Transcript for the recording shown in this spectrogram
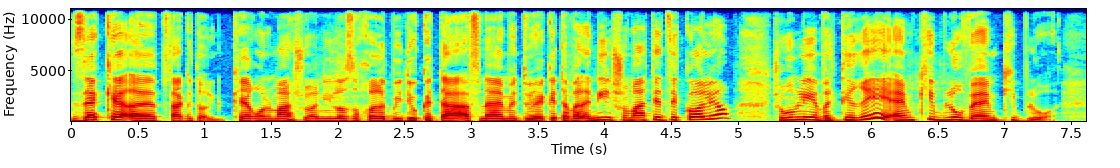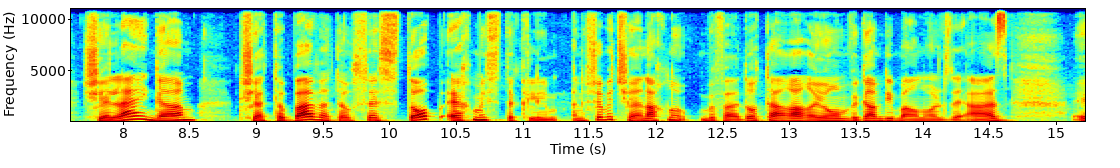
זה אה, פסק קרול משהו, אני לא זוכרת בדיוק את ההפניה המדויקת, אבל אני שומעת את זה כל יום, שאומרים לי, אבל תראי, הם קיבלו והם קיבלו. שאלה היא גם... כשאתה בא ואתה עושה סטופ, איך מסתכלים? אני חושבת שאנחנו בוועדות הערר היום, וגם דיברנו על זה אז, אה,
